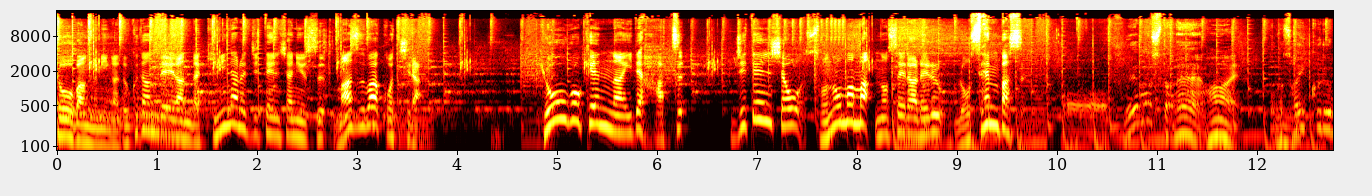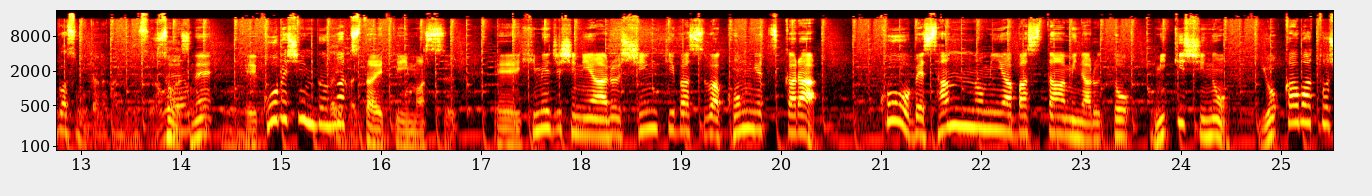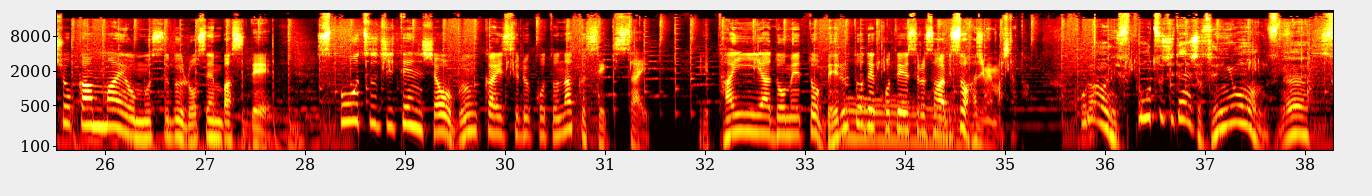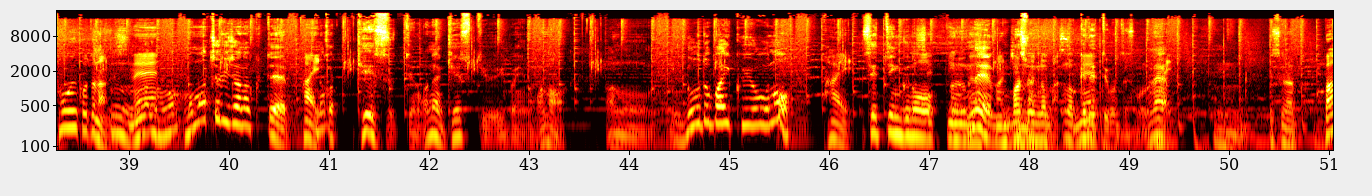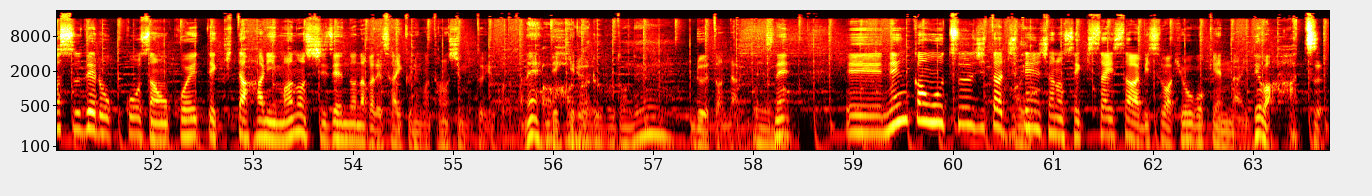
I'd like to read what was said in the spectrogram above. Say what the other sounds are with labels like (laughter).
当番組が独断で選んだ気になる自転車ニュース。まずはこちら。兵庫県内で初。自転車をそのまま乗せられる路線バス。増えましたね。はい。サイクルバスみたいな感じですよね。そうですね、えー神戸新聞が伝えています、えー姫路市にある新規バスは今月から神戸三宮バスターミナルと三木市の与川図書館前を結ぶ路線バスでスポーツ自転車を分解することなく積載。えータイヤ止めとベルトで固定するサービスを始めましたと。これは何スポーツ自転車専用なんですね。そういうことなんですね、うんママチャリじゃなくて、はい。なんかケースっていうのかねケースって言えばいいのかな。あのロードバイク用のはい。セッティングのセッティングなね。場所に乗っけてっていうことですもんね、はい。うんですからバスで六甲山を越えて北播磨の自然の中でサイクリングを楽しむということがねできるルートになるんですね、えー年間を通じた自転車の積載サービスは兵庫県内では初。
